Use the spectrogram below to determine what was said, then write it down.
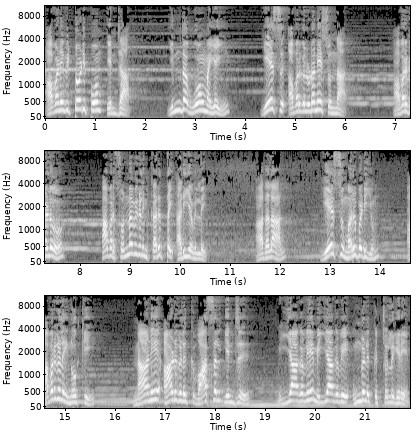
அவனை விட்டோடிப்போம் என்றார். இந்த உவமையை இயேசு அவர்களுடனே சொன்னார். அவர்களோ அவர் சொன்னவைகளின் கருத்தை அறியவில்லை. ஆதலால் இயேசு மறுபடியும் அவர்களை நோக்கி நானே ஆடுகளுக்கு வாசல் என்று மெய்யாகவே மெய்யாகவே உங்களுக்குச் சொல்லுகிறேன்.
